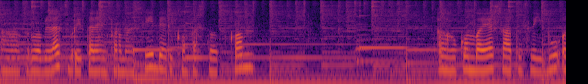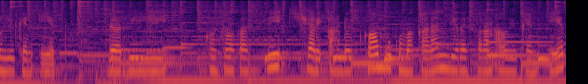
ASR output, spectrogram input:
Uh, ke-12 berita dan informasi dari kompas.com uh, hukum bayar 100.000 all you can eat. Dari konsultasi syariah.com hukum makanan di restoran all you can eat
